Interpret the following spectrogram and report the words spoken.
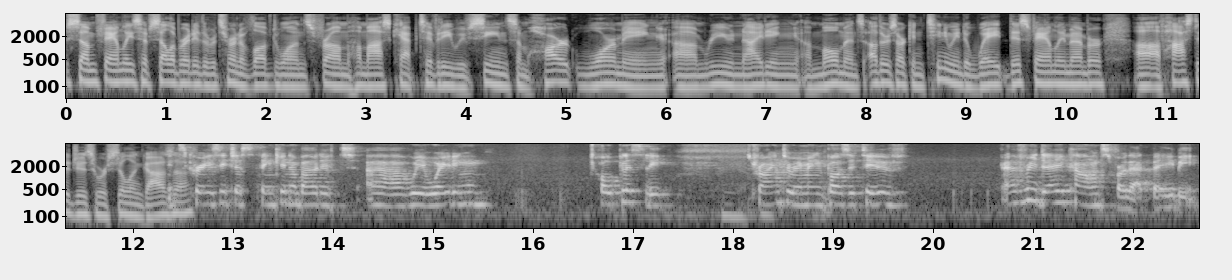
Some families have celebrated the return of loved ones from Hamas captivity. We've seen some heartwarming, um, reuniting uh, moments. Others are continuing to wait. This family member uh, of hostages who are still in Gaza. It's crazy just thinking about it. Uh, we're waiting hopelessly, trying to remain positive. Every day counts for that baby.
